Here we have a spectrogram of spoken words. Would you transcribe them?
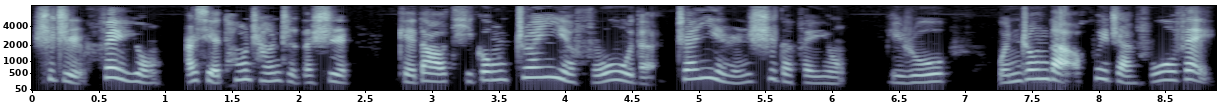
是指费用，而且通常指的是。给到提供专业服务的专业人士的费用，比如文中的会展服务费，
